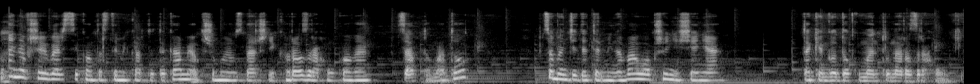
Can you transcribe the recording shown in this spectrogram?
W najnowszej wersji konta z tymi kartotekami otrzymują znacznik rozrachunkowy z automatu, co będzie determinowało przeniesienie takiego dokumentu na rozrachunki.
